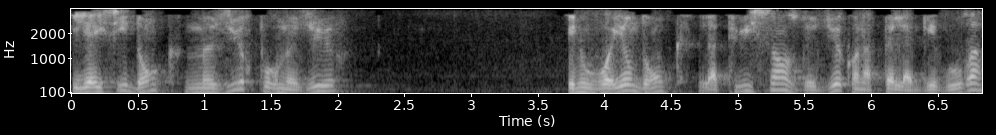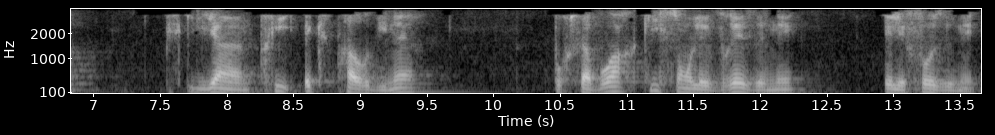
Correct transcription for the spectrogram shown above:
Il y a ici donc mesure pour mesure, et nous voyons donc la puissance de Dieu qu'on appelle la Gévoura, puisqu'il y a un prix extraordinaire pour savoir qui sont les vrais aînés et les faux aînés.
